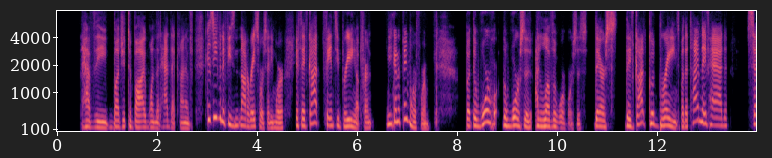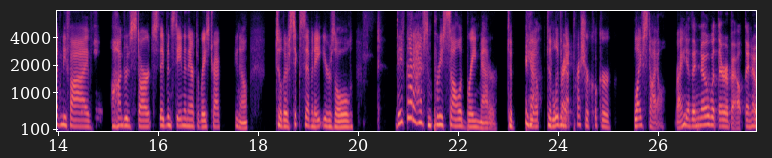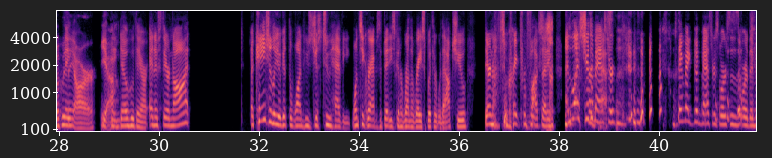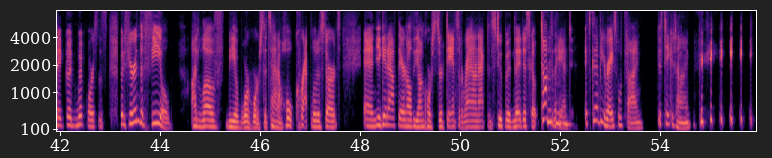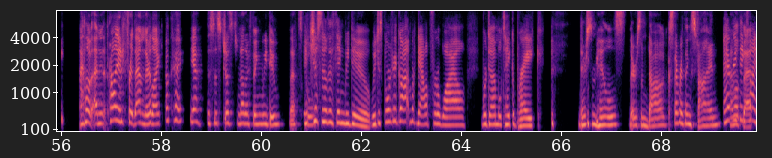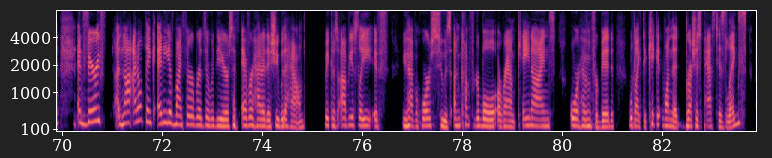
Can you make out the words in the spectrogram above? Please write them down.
have the budget to buy one that had that kind of because even if he's not a racehorse anymore, if they've got fancy breeding up front, you're going to pay more for him. But the war the horses, I love the war horses. They are they've got good brains. By the time they've had 75, 100 starts, they've been standing there at the racetrack, you know, till they're six, seven, eight years old. They've got to have some pretty solid brain matter yeah, to live right. in that pressure cooker lifestyle, right? Yeah, they know what they're about. They know who they, they, are. Yeah. They know who they are. And if they're not occasionally you'll get the one who's just too heavy. Once he grabs the bit, he's going to run the race with or without you. They're not so great for fox hunting unless you're the master. they make good master's horses or they make good whip horses. But if you're in the field, I love be a war horse that's had a whole crap load of starts. And you get out there and all the young horses are dancing around and acting stupid. And they just go, talk to the hand. It's going to be race. Well, fine. Just take your time. I love, and probably for them, they're like, okay, yeah, this is just another thing we do. That's cool. It's just another thing we do. We just we're gonna go out and we're gallop for a while. We're done. We'll take a break. There's some hills. There's some dogs. Everything's fine. Everything's fine. And very uh, not. I don't think any of my thoroughbreds over the years have ever had an issue with a hound because obviously, if you have a horse who is uncomfortable around canines or heaven forbid would like to kick at one that brushes past his legs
